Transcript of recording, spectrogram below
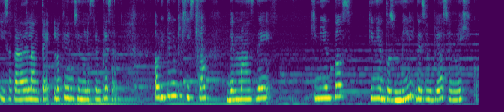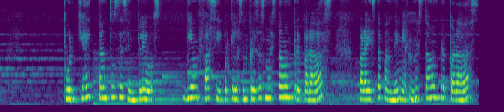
y sacar adelante lo que viene siendo nuestra empresa. Ahorita hay un registro de más de 500 mil desempleados en México. ¿Por qué hay tantos desempleos? bien fácil porque las empresas no estaban preparadas para esta pandemia, no estaban preparadas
